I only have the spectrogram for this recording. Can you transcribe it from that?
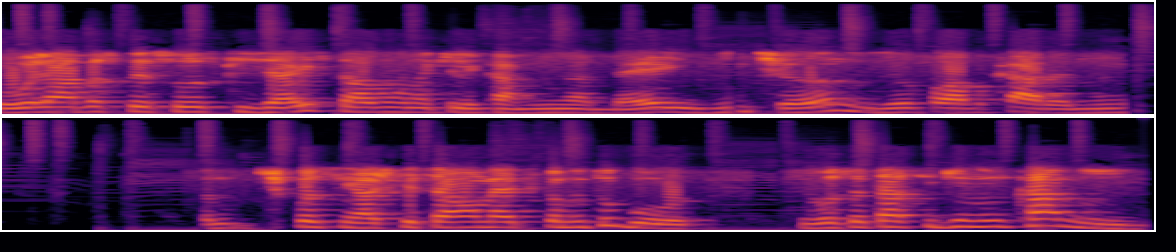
eu olhava as pessoas que já estavam naquele caminho há 10, 20 anos e eu falava, cara, não, tipo assim, acho que isso é uma métrica muito boa. Se você está seguindo um caminho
